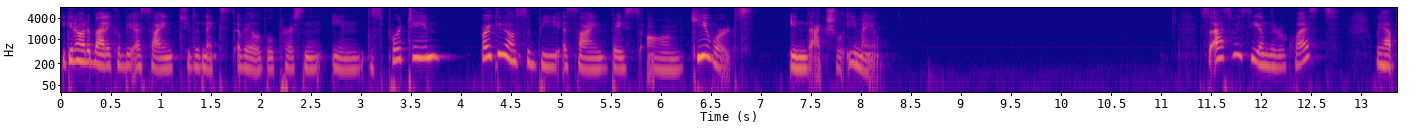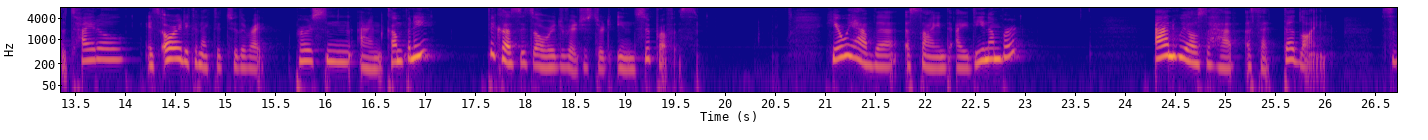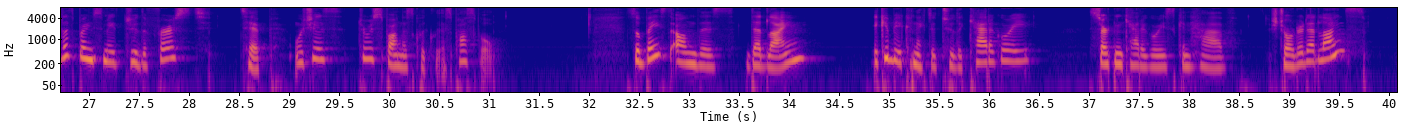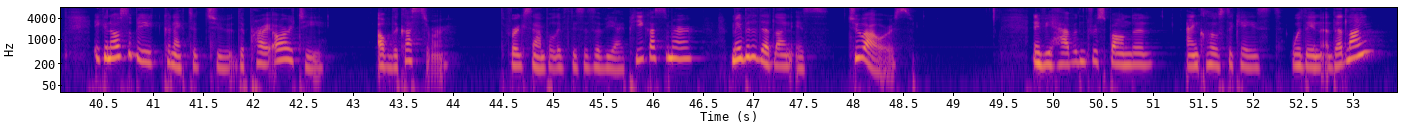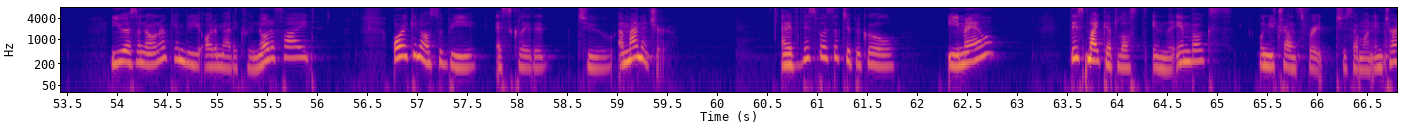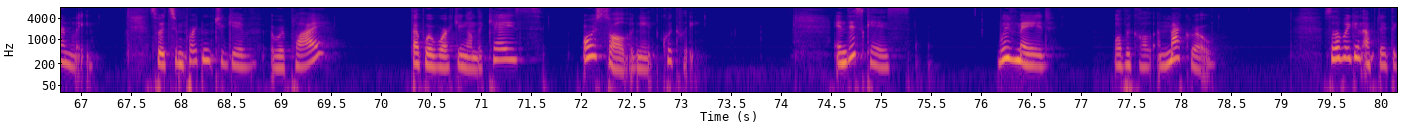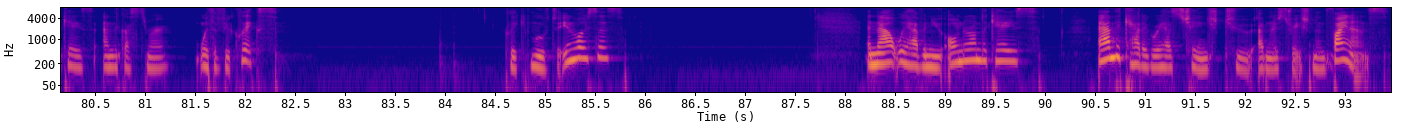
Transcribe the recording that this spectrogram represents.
You can automatically be assigned to the next available person in the support team, or it can also be assigned based on keywords in the actual email. So as we see on the request, we have the title, it's already connected to the right person and company because it's already registered in SuperOffice. Here we have the assigned ID number, and we also have a set deadline. So that brings me to the first tip, which is to respond as quickly as possible. So based on this deadline, it can be connected to the category. Certain categories can have shorter deadlines. It can also be connected to the priority of the customer. For example, if this is a VIP customer, maybe the deadline is two hours. And if you haven't responded and closed the case within a deadline, you as an owner can be automatically notified, or it can also be escalated to a manager. And if this was a typical email, this might get lost in the inbox when you transfer it to someone internally. So it's important to give a reply that we're working on the case or solving it quickly. In this case, we've made what we call a macro so that we can update the case and the customer with a few clicks. Click Move to Invoices. And now we have a new owner on the case, and the category has changed to Administration and Finance.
